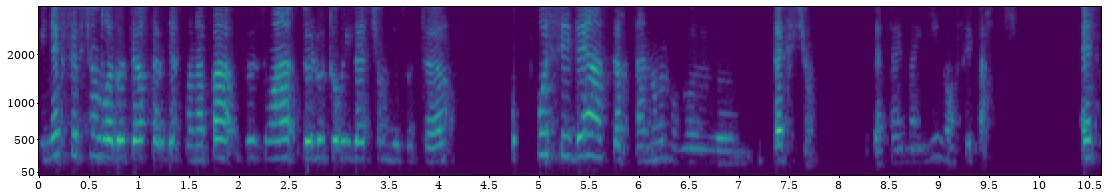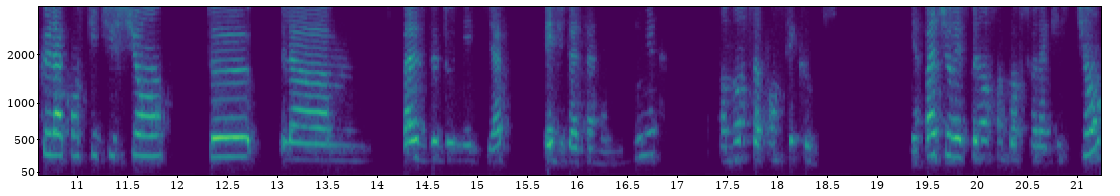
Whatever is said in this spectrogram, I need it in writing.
Une exception droit d'auteur, ça veut dire qu'on n'a pas besoin de l'autorisation des auteurs pour procéder à un certain nombre euh, d'actions. Data mining en fait partie. Est-ce que la constitution de la euh, base de données DIAP est du data mining? Tendance à penser que oui. Il n'y a pas de jurisprudence encore sur la question.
